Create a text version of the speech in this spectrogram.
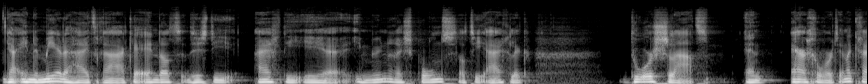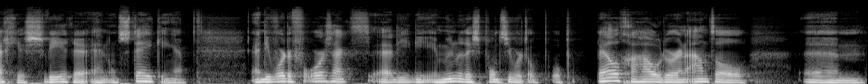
ja, in de meerderheid raken. En dat dus die, eigenlijk die uh, immuunrespons, dat die eigenlijk doorslaat en erger wordt. En dan krijg je zweren en ontstekingen. En die worden veroorzaakt, uh, die, die immuunrespons die wordt op, op peil gehouden door een aantal um,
